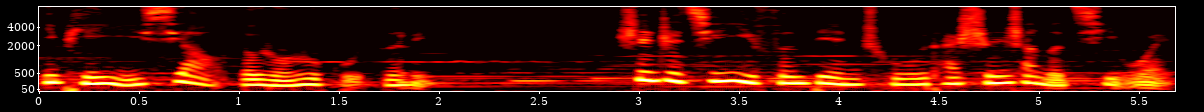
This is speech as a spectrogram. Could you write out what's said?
一颦一笑都融入骨子里，甚至轻易分辨出他身上的气味。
